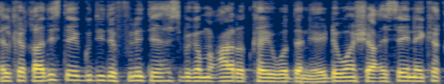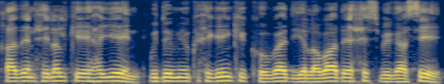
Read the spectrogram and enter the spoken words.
Xilka qaadista ee guddida fulinta ee xisbiga mucaaradka ee wadani ay dhowaan shaacisay inay ka qaadeen xilalkii ay hayeen gudoomiye ku-xigeenkii koowaad iyo labaad ee xisbigaasi.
